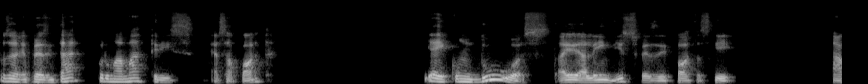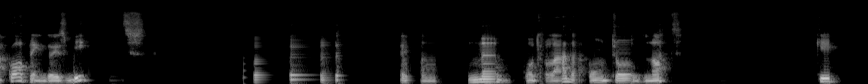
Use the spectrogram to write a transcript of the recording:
Você vai representar por uma matriz essa porta. E aí, com duas, aí, além disso, fez portas que acoplem dois bits, não controlada, control not, que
